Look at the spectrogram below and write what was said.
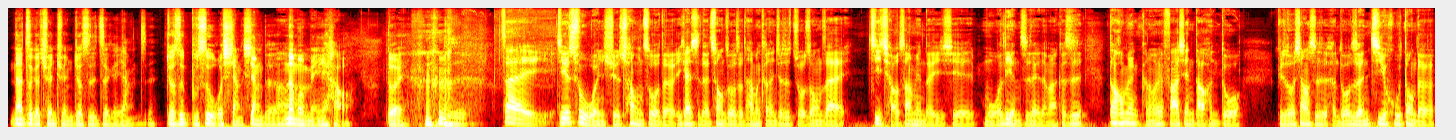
那这个圈圈就是这个样子，就是不是我想象的那么美好。对，就是在接触文学创作的一开始的创作者，他们可能就是着重在技巧上面的一些磨练之类的嘛。可是到后面可能会发现到很多，比如说像是很多人际互动的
